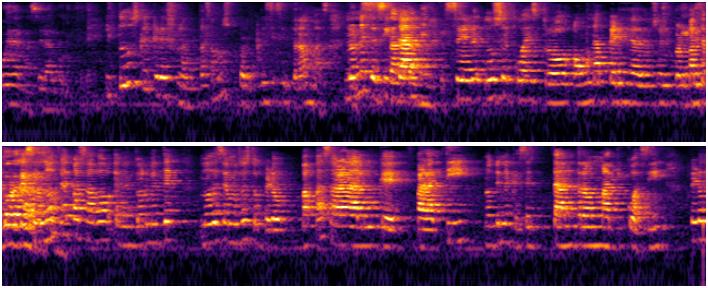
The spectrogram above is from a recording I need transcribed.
puedan hacer algo diferente. Y todos que crees, pasamos por crisis y traumas. No necesitan ser un secuestro o una pérdida de un ser importante, porque si no te ha pasado, eventualmente no deseamos esto, pero va a pasar algo que para ti no tiene que ser tan traumático así pero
